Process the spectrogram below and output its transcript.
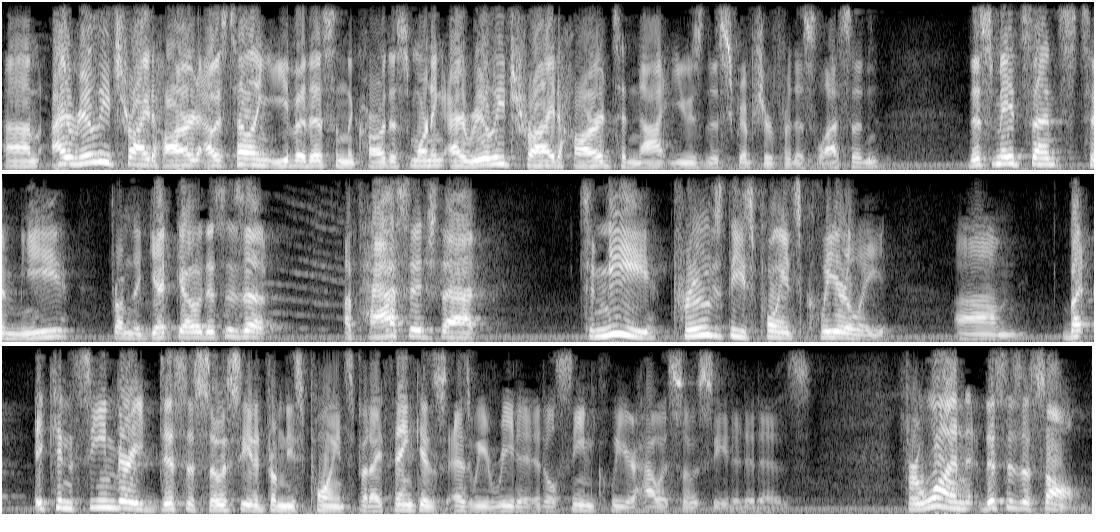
Um, I really tried hard. I was telling Eva this in the car this morning. I really tried hard to not use this scripture for this lesson. This made sense to me from the get go. This is a, a passage that, to me, proves these points clearly. Um, but it can seem very disassociated from these points, but I think as, as we read it, it'll seem clear how associated it is. For one, this is a psalm,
